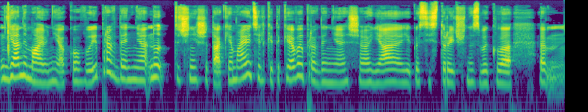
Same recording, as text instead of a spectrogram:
я не маю ніякого виправдання. Ну, точніше, так, я маю тільки таке виправдання, що я якось історично звикла ем,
